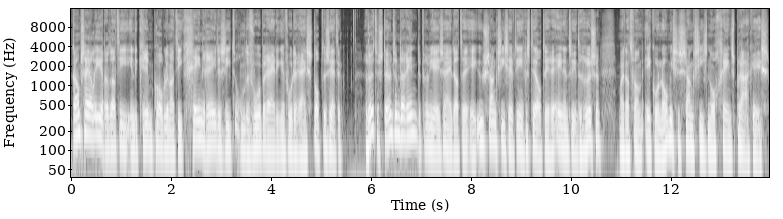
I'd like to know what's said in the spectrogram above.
Kamp zei al eerder dat hij in de Krim-problematiek geen reden ziet om de voorbereidingen voor de reis stop te zetten. Rutte steunt hem daarin. De premier zei dat de EU sancties heeft ingesteld tegen 21 Russen... maar dat van economische sancties nog geen sprake is.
